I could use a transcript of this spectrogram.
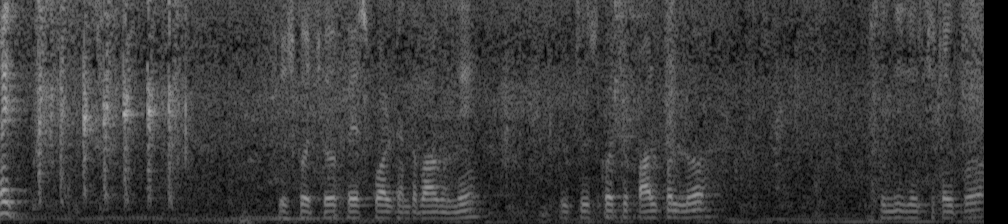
హై చూసుకోవచ్చు ఫేస్ క్వాలిటీ ఎంత బాగుంది. ఇది చూసుకోవచ్చు పాల్పళ్ళు పళ్ళు సింధీ జెర్సీ టైపు.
